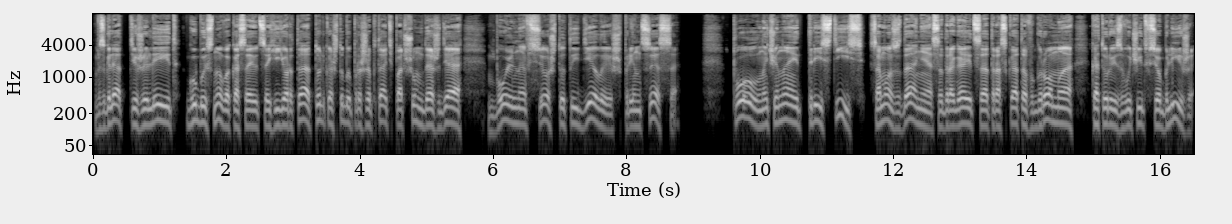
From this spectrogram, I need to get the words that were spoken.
Взгляд тяжелеет, губы снова касаются ее рта, только чтобы прошептать под шум дождя «Больно все, что ты делаешь, принцесса». Пол начинает трястись, само здание содрогается от раскатов грома, который звучит все ближе.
